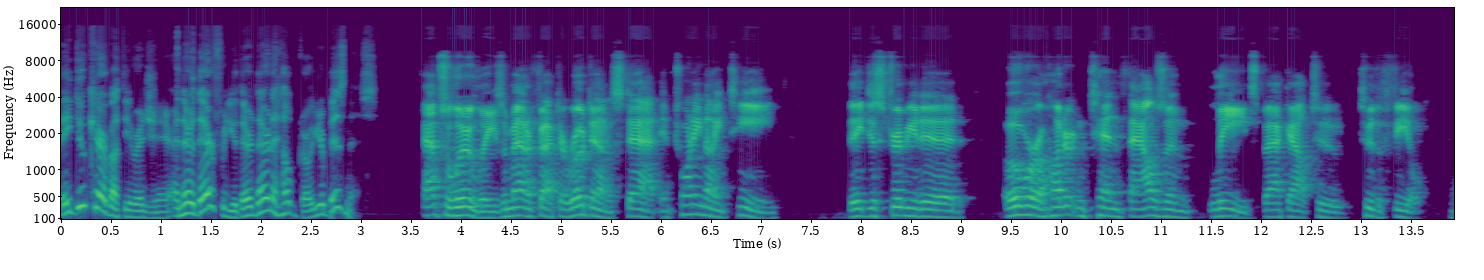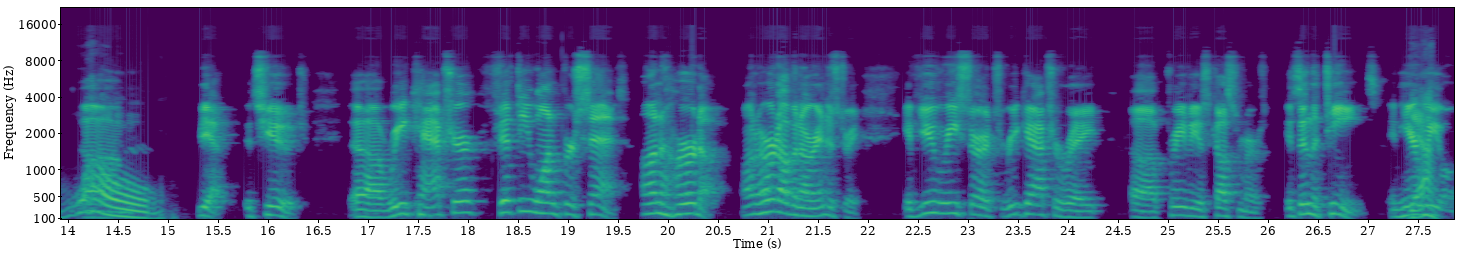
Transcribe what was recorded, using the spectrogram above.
they do care about the originator and they're there for you. They're there to help grow your business. Absolutely. As a matter of fact, I wrote down a stat in 2019. They distributed over 110,000 leads back out to to the field. Whoa! Um, yeah, it's huge. Uh, recapture 51%, unheard of, unheard of in our industry. If you research recapture rate of previous customers, it's in the teens, and here yeah. we are,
